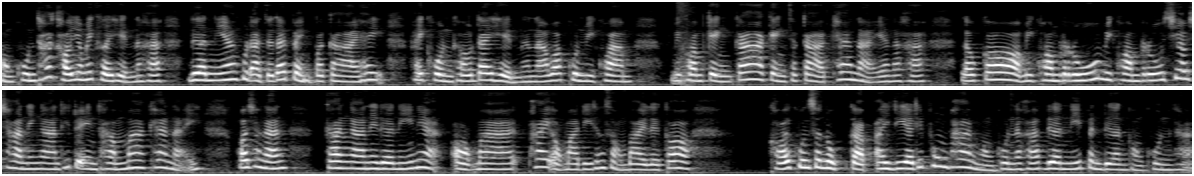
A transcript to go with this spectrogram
ของคุณถ้าเขายังไม่เคยเห็นนะคะ เดือนนี้คุณอาจจะได้เปล่งประกายให้ให้คนเขาได้เห็นนะนะว่าคุณมีความมีความเก่งกล้า เก่งฉกาจแค่ไหนนะคะ แล้วก็มีความรู้มีความรู้เชี่ยวชาญในงานที่ตัวเองทำมากแค่ไหน เพราะฉะนั้นการงานในเดือนนี้เนี่ยออกมาไพ่ออกมาดีทั้งสองใบเลยก็ ขอให้คุณสนุกกับไอเดียที่พุ่งพ่านของคุณนะคะ เดือนนี้เป็นเดือนของคุณค่ะ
